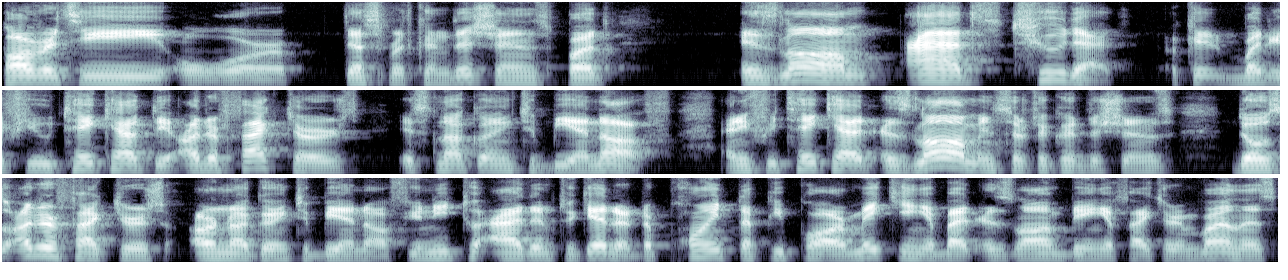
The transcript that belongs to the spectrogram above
poverty or desperate conditions, but Islam adds to that. Okay, but if you take out the other factors, it's not going to be enough. And if you take out Islam in certain conditions, those other factors are not going to be enough. You need to add them together. The point that people are making about Islam being a factor in violence,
